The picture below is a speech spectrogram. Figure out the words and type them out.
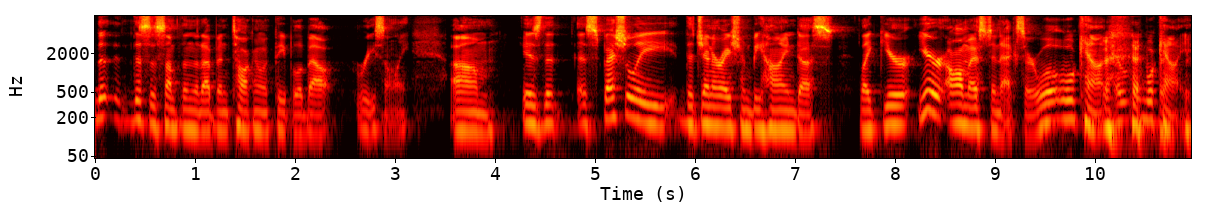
th- this is something that I've been talking with people about recently. Um is that especially the generation behind us like you're you're almost an Xer. We'll we'll count we'll count you.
